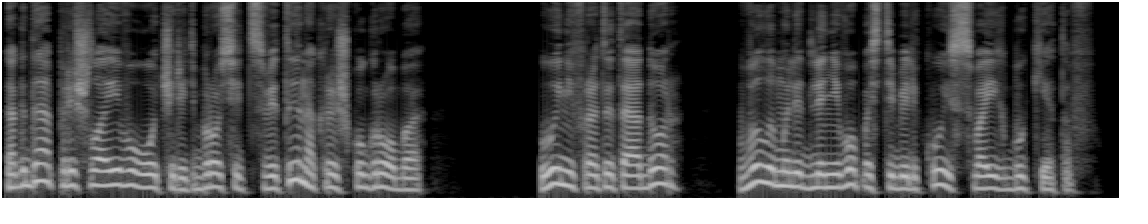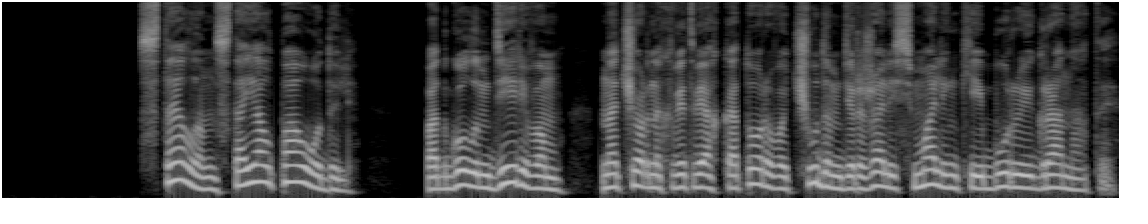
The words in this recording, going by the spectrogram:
Когда пришла его очередь бросить цветы на крышку гроба, Уинифред и Теодор выломали для него по стебельку из своих букетов. Стеллан стоял поодаль, под голым деревом, на черных ветвях которого чудом держались маленькие бурые гранаты.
